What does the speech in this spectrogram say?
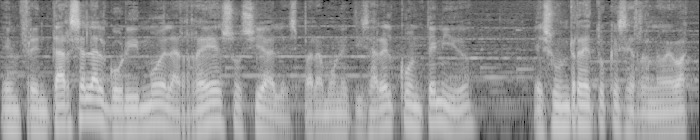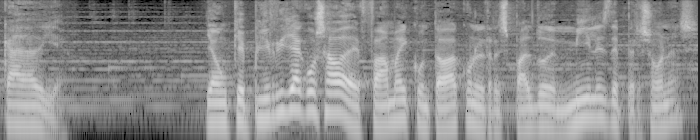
enfrentarse al algoritmo de las redes sociales para monetizar el contenido es un reto que se renueva cada día. Y aunque Pirri ya gozaba de fama y contaba con el respaldo de miles de personas,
